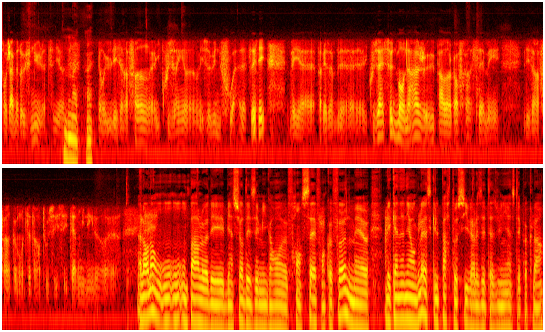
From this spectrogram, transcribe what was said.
sont jamais revenus, là, tu sais. Ils ont eu les enfants, les cousins, ils les ont vus une fois, là, tu sais. Mais, par exemple, les cousins, ceux de mon âge, eux, parlent encore français, mais les enfants, comme on disait tantôt, c'est terminé. Là. Euh. Alors là, on, on, parle des, bien sûr des émigrants euh, français, francophones, mais euh, les Canadiens anglais, est-ce qu'ils partent aussi vers les États-Unis à cette époque-là?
